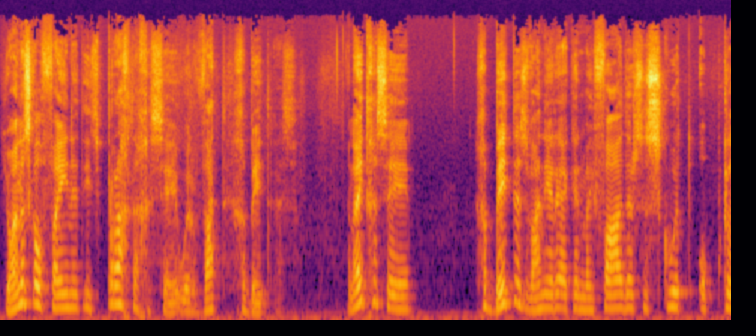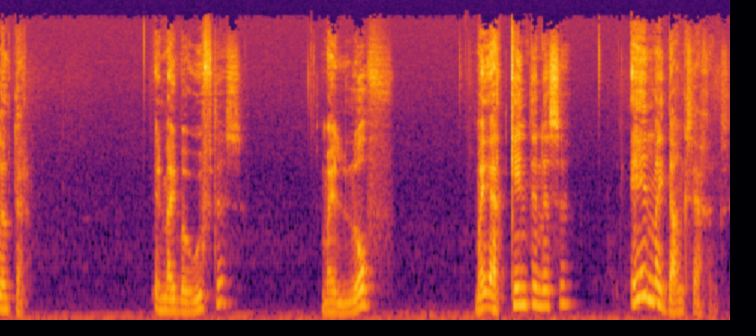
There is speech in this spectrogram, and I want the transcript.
Johannes Calvin het iets pragtig gesê oor wat gebed is. En hy het gesê gebed is wanneer ek in my Vader se skoot opklouter en my behoeftes, my lof, my erkentennisse en my dankseggings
